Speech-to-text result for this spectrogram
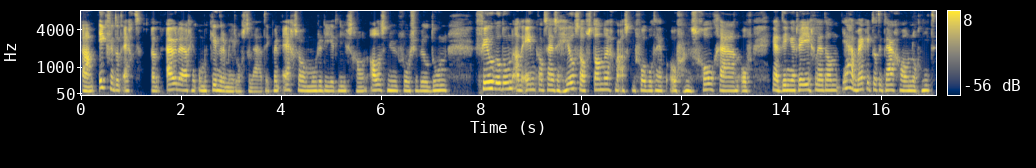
Um, ik vind het echt een uitdaging om mijn kinderen meer los te laten. Ik ben echt zo'n moeder die het liefst gewoon alles nu voor ze wil doen. Veel wil doen. Aan de ene kant zijn ze heel zelfstandig, maar als ik bijvoorbeeld heb over naar school gaan of ja, dingen regelen, dan ja, merk ik dat ik daar gewoon nog niet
